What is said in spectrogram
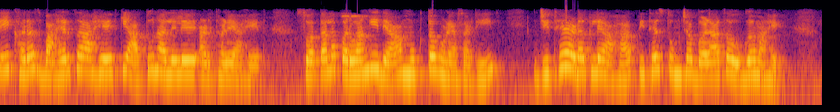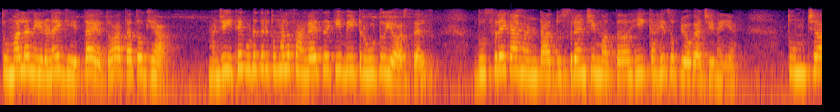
ते खरंच बाहेरचं आहेत की आतून आलेले अडथळे आहेत. स्वतःला परवानगी द्या मुक्त होण्यासाठी. जिथे अडकले आहात तिथेच तुमच्या बळाचा उगम आहे. तुम्हाला निर्णय घेता येतो आता तो घ्या. म्हणजे इथे कुठेतरी तुम्हाला सांगायचं आहे की बी ट्रू टू युअर सेल्फ दुसरे काय म्हणतात? दुसऱ्यांची मतं ही काहीच उपयोगाची नाही आहे तुमच्या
